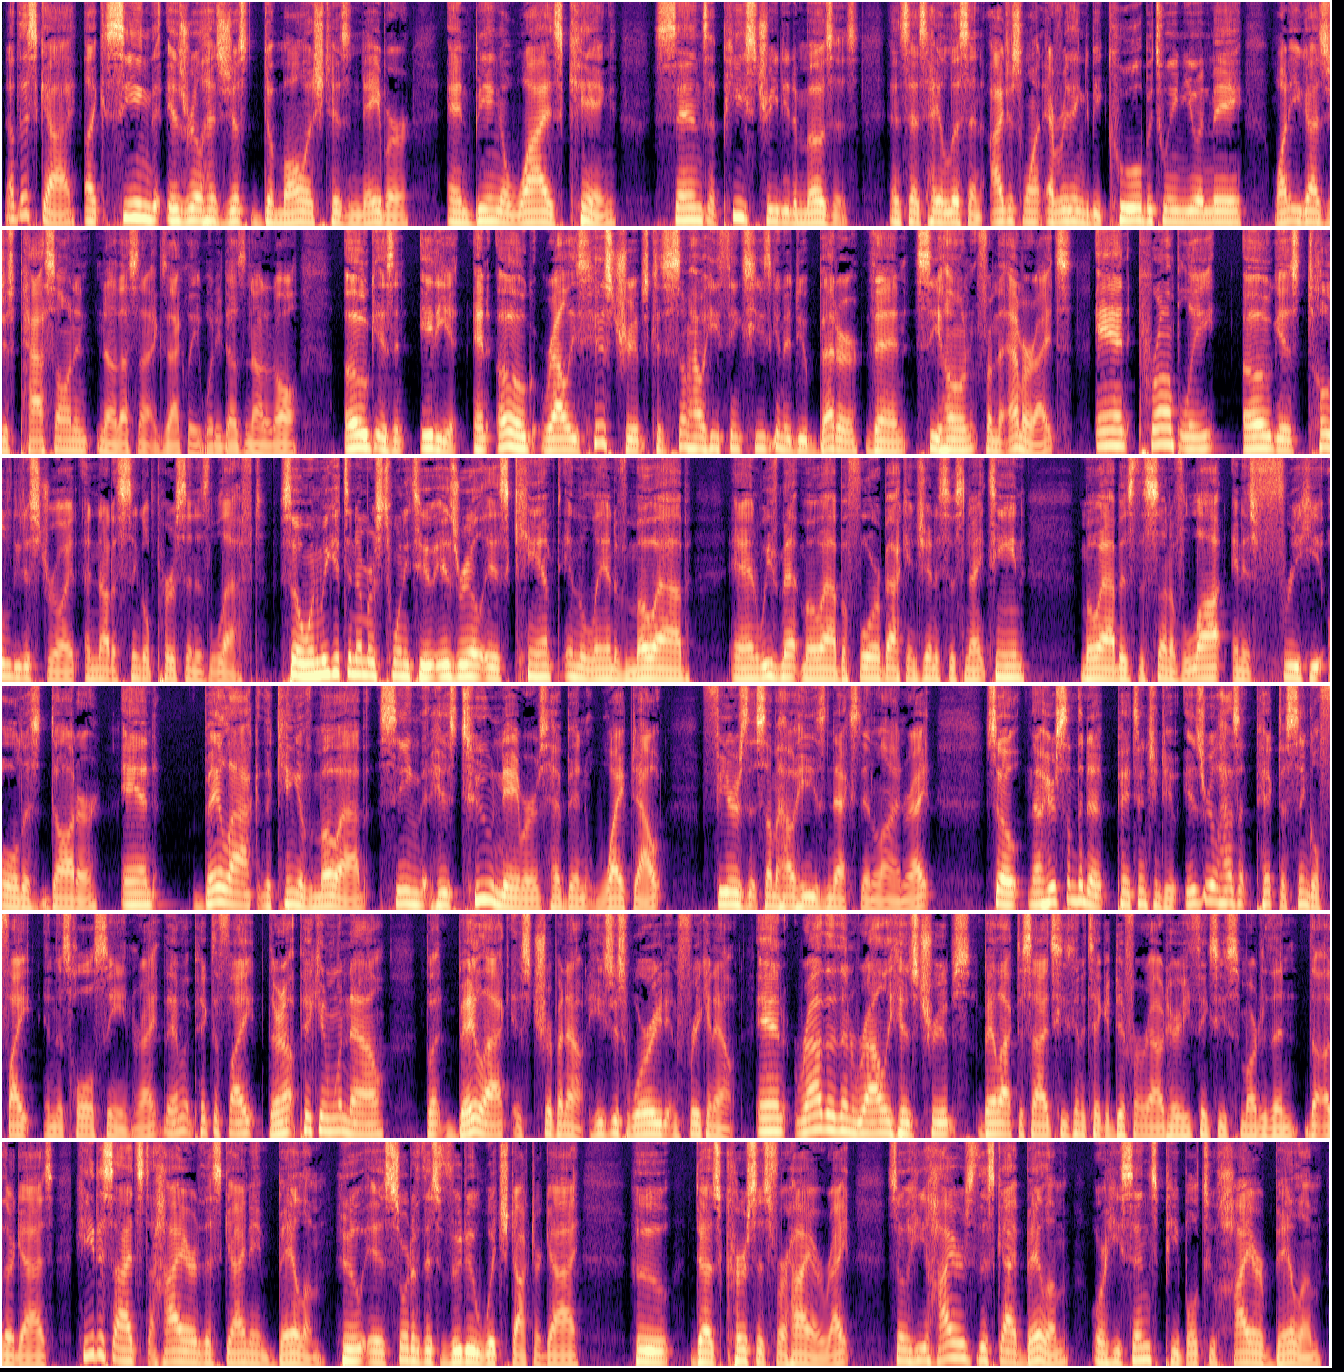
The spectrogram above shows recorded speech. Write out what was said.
Now, this guy, like seeing that Israel has just demolished his neighbor and being a wise king, sends a peace treaty to Moses and says, Hey, listen, I just want everything to be cool between you and me. Why don't you guys just pass on? And no, that's not exactly what he does, not at all. Og is an idiot, and Og rallies his troops because somehow he thinks he's going to do better than Sihon from the Amorites. And promptly, Og is totally destroyed, and not a single person is left. So when we get to Numbers 22, Israel is camped in the land of Moab. And we've met Moab before back in Genesis 19. Moab is the son of Lot and his freaky oldest daughter. And Balak, the king of Moab, seeing that his two neighbors have been wiped out, fears that somehow he's next in line, right? So now here's something to pay attention to. Israel hasn't picked a single fight in this whole scene, right? They haven't picked a fight. They're not picking one now, but Balak is tripping out. He's just worried and freaking out. And rather than rally his troops, Balak decides he's going to take a different route here. He thinks he's smarter than the other guys. He decides to hire this guy named Balaam, who is sort of this voodoo witch doctor guy who does curses for hire, right? So he hires this guy Balaam, or he sends people to hire Balaam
